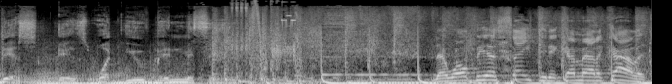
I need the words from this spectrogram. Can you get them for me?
this is what you've been missing. There won't be a safety that come out of college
